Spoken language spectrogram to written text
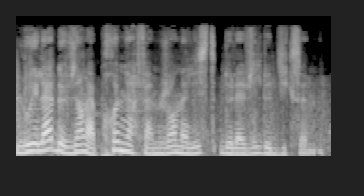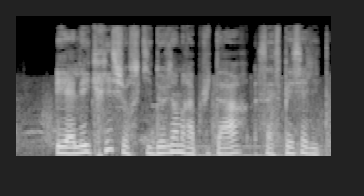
Luella devient la première femme journaliste de la ville de Dixon. Et elle écrit sur ce qui deviendra plus tard sa spécialité.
